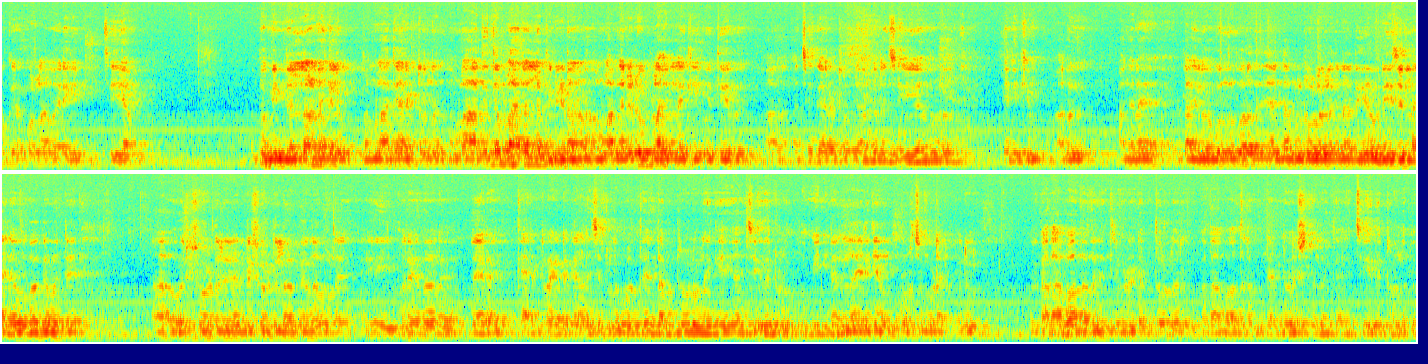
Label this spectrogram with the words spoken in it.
ഓക്കെ കൊള്ളാമായിരിക്കും ചെയ്യാം. ഇപ്പൊ മിന്നലിലാണെങ്കിലും നമ്മൾ ആ ക്യാരക്ടറിന് നമ്മൾ ആദ്യത്തെ പ്ലാനല്ല പിന്നീടാണ് നമ്മൾ അങ്ങനെ ഒരു പ്ലാനിലേക്ക് എത്തിയത്. ആ അച്ഛൻ ക്യാരക്ടർ ഞാൻ അങ്ങനെ ചെയ്യുക എന്നുള്ളത്. എനിക്കും അത് അങ്ങനെ ഡയലോഗ് ഒന്നും പറഞ്ഞ് ഞാൻ ഡബിൾ റോളുകൾ അങ്ങനെ അധികം അഭിനയിച്ചിട്ടില്ല. അതിന് മുമ്പൊക്കെ മറ്റേ ഒരു ഷോട്ടിൽ രണ്ട് ഷോട്ടിലൊക്കെ നമ്മളെ ഈ പറയുന്ന പോലെ വേറെ ക്യാരക്ടറായിട്ട് കാണിച്ചിട്ടുള്ള പോലത്തെ ഡബിൾ റോളുകളൊക്കെ ഞാൻ ചെയ്തിട്ടുള്ളൂ. അപ്പൊ മിന്നലിലായിരിക്കാം കുറച്ചും കൂടെ ഒരു കഥാപാത്രത്തിന് ഇത്തിരി കൂടി ഡെപ്തുള്ള ഒരു കഥാപാത്രം രണ്ട് വേഷത്തിലൊക്കെ ചെയ്തിട്ടുള്ളത്.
